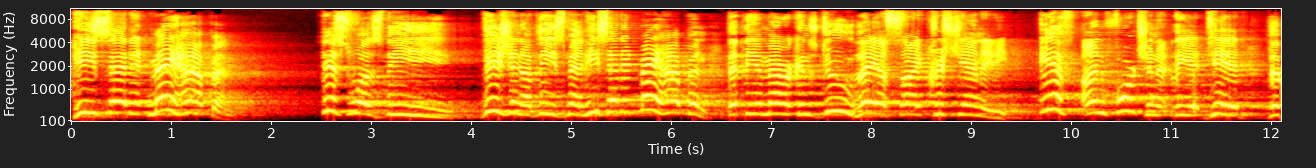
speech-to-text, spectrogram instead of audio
He said it may happen. This was the vision of these men. He said it may happen that the Americans do lay aside Christianity. If, unfortunately, it did, the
